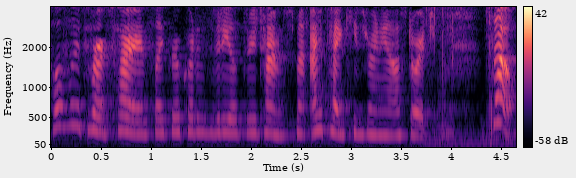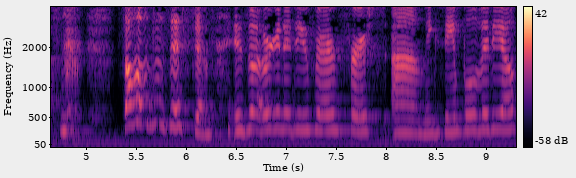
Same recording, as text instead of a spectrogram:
hopefully it's worked. Sorry, I've like recorded this video three times. My iPad keeps running out of storage. So, solve the system is what we're gonna do for our first um, example video.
